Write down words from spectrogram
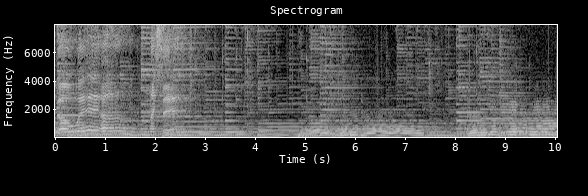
gauean naizen Thank you.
